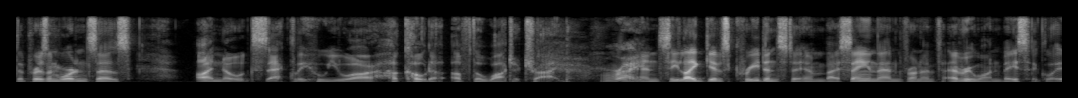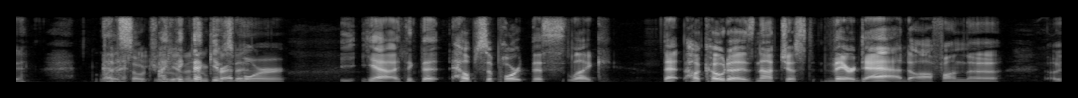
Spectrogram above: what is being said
the prison warden says, "I know exactly who you are, Hakoda of the Water Tribe." Right. And he like gives credence to him by saying that in front of everyone basically. Like, so true. I think that gives credit. more. Yeah, I think that helps support this. Like that Hakoda is not just their dad off on the, uh,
